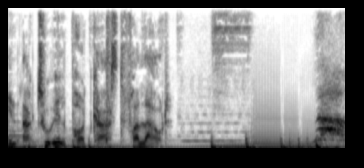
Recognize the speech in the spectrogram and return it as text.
en aktuel podcast fra Loud. Loud!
